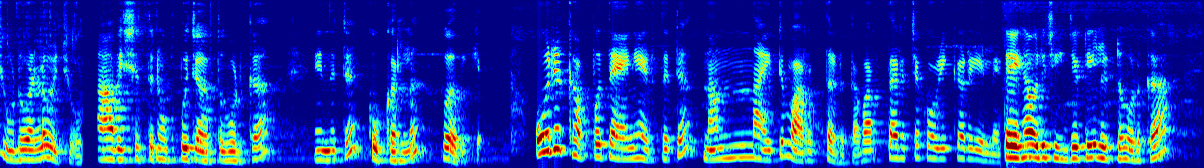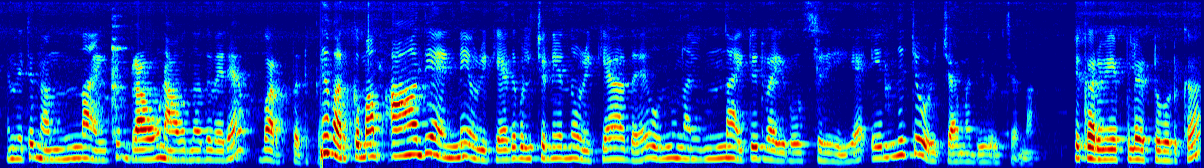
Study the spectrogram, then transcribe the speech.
ചൂടുവെള്ളം ഒഴിച്ചു കൊടുക്കുക. ആവശ്യത്തിന് ഉപ്പ് ചേർത്ത് കൊടുക്കുക. എന്നിട്ട് കുക്കറിൽ വേവിക്കുക. ഒരു കപ്പ് തേങ്ങ എടുത്തിട്ട് നന്നായിട്ട് വറുത്തെടുക്കുക. വറുത്തരച്ച കോഴിക്കറിയല്ലേ തേങ്ങ ഒരു ചീഞ്ചട്ടിയിൽ ഇട്ട് കൊടുക്കുക. എന്നിട്ട് നന്നായിട്ട് ബ്രൗൺ ആവുന്നത് വരെ വറുത്തെടുക്കുക. പിന്നെ വറുക്കുമ്പം ആദ്യം എണ്ണ ഒഴിക്കാതെ വെളിച്ചെണ്ണയൊന്നും ഒഴിക്കാതെ ഒന്ന് നന്നായിട്ട് ഡ്രൈ റോസ്റ്റ് ചെയ്യുക. എന്നിട്ട് ഒഴിച്ചാൽ മതി വെളിച്ചെണ്ണ. കറിവേപ്പില ഇട്ട് കൊടുക്കുക.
